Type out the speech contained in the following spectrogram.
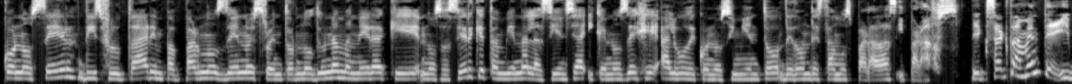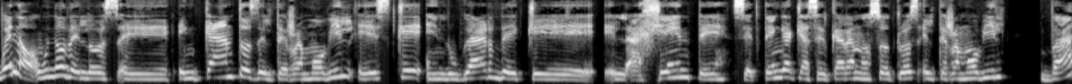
conocer, disfrutar, empaparnos de nuestro entorno de una manera que nos acerque también a la ciencia y que nos deje algo de conocimiento de dónde estamos paradas y parados. Exactamente. Y bueno, uno de los eh, encantos del Terramóvil es que en lugar de que la gente se tenga que acercar a nosotros, el Terramóvil va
